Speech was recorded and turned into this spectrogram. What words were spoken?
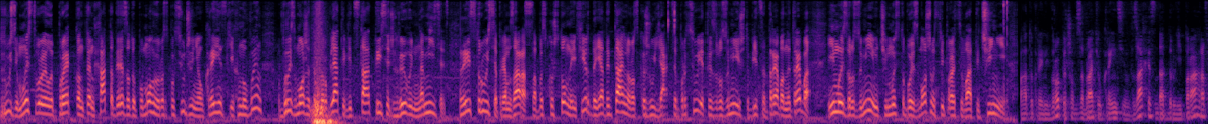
Друзі, ми створили проект Контент Хата, де за допомогою розповсюдження українських новин ви зможете заробляти від 100 тисяч гривень на місяць. Реєструйся прямо зараз на безкоштовний ефір, де я детально розкажу, як це працює. Ти зрозумієш, тобі це треба, не треба, і ми зрозуміємо, чи ми з тобою зможемо співпрацювати чи ні. багато країн Європі, щоб забрати українців в захист, дати другий параграф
